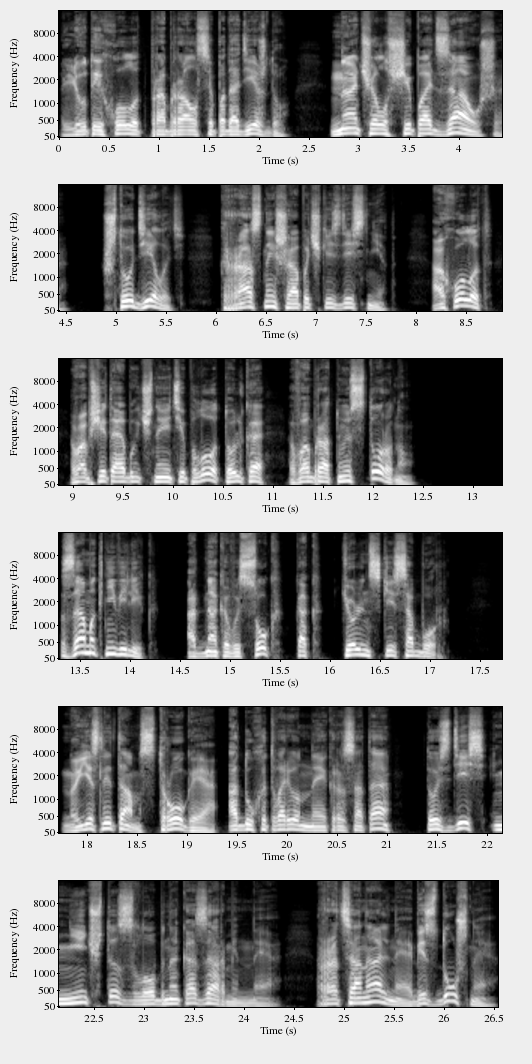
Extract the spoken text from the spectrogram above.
Лютый холод пробрался под одежду, начал щипать за уши. Что делать? Красной шапочки здесь нет. А холод — вообще-то обычное тепло, только в обратную сторону. Замок невелик, однако высок, как Кёльнский собор. Но если там строгая, одухотворенная красота, то здесь нечто злобно-казарменное, рациональное, бездушное.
